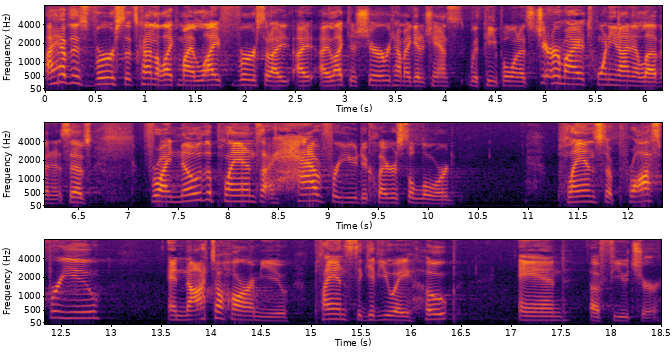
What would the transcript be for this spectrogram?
I have this verse that's kind of like my life verse that I, I, I, like to share every time I get a chance with people, and it's Jeremiah 29 11. And it says, For I know the plans I have for you, declares the Lord plans to prosper you and not to harm you, plans to give you a hope and a future.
